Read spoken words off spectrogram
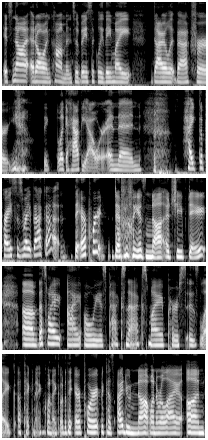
it's not at all uncommon. So basically they might dial it back for you know like a happy hour and then hike the prices right back up. The airport definitely is not a cheap date. Um, that's why I always pack snacks. My purse is like a picnic when I go to the airport because I do not want to rely on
